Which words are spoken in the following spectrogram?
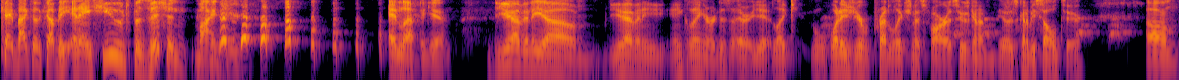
Came back to the company in a huge position, mind you, and left again. do you have any um do you have any inkling or does or like what is your predilection as far as who's gonna was gonna be sold to? Um,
